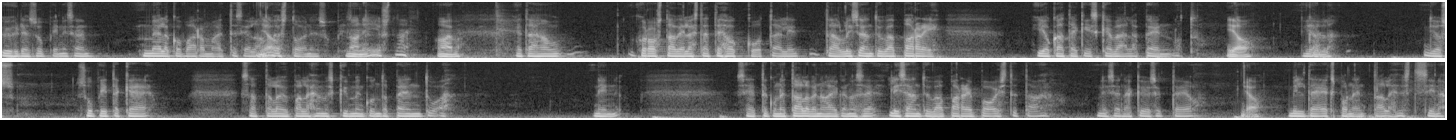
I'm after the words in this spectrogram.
yhden supin, niin se on melko varma, että siellä on Joo. myös toinen supi. No niin, just näin. Aivan. Ja tämähän korostaa vielä sitä tehokkuutta, eli tämä on lisääntyvä pari, joka tekisi keväällä pennut. Joo, ja kyllä. Jos supi tekee, saattaa olla jopa lähemmäs kymmenkunta pentua, niin se, että kun ne talven aikana se lisääntyvä pari poistetaan, niin se näkyy sitten jo Joo. miltei eksponentaalisesti siinä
